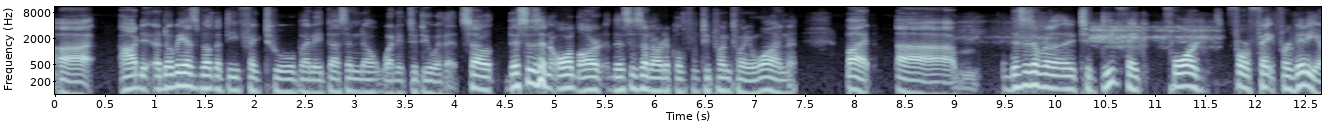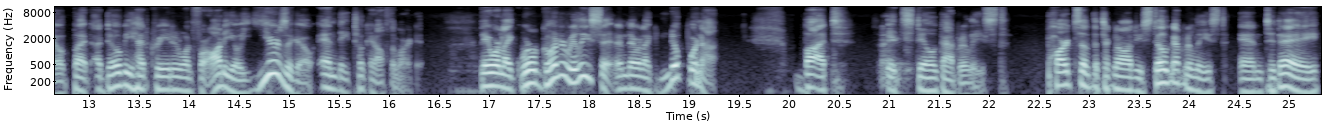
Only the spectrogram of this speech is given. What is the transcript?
uh, Ad- Adobe has built a deepfake tool, but it doesn't know what it to do with it. So this is an old art. This is an article from 2021, but um, this is related to deepfake for for for video. But Adobe had created one for audio years ago, and they took it off the market. They were like, "We're going to release it," and they were like, "Nope, we're not." But it still got released. Parts of the technology still got released, and today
